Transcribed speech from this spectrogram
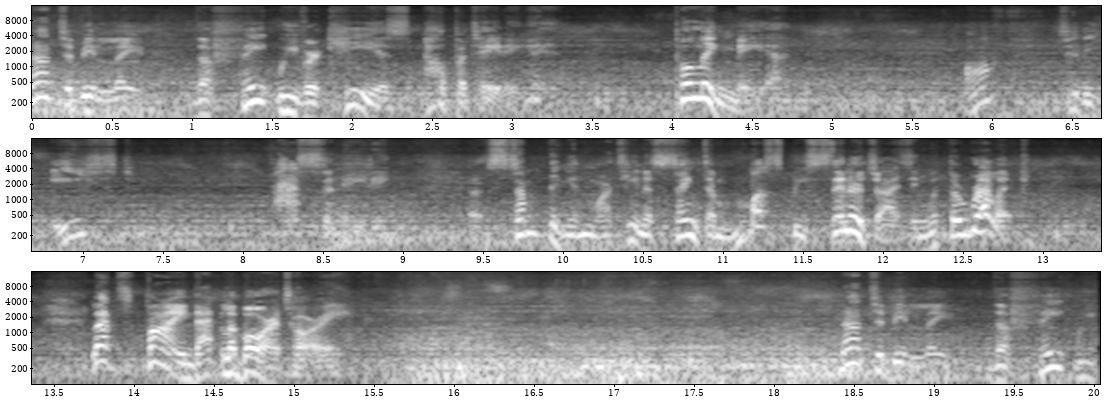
Not to belabor, the Fate Weaver key is palpitating, pulling me. uh, Off to the east? Fascinating. Uh, Something in Martina's sanctum must be synergizing with the relic. Let's find that laboratory. Not to be late, the fate we.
